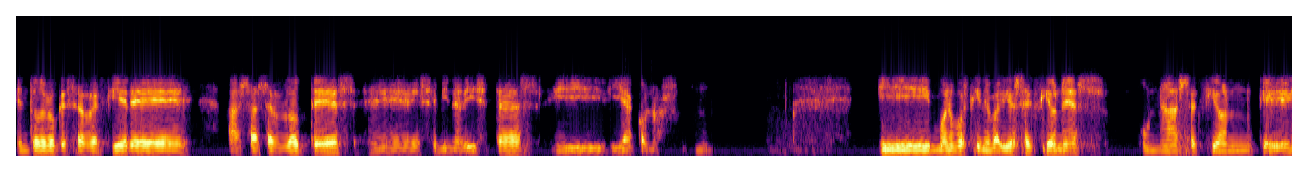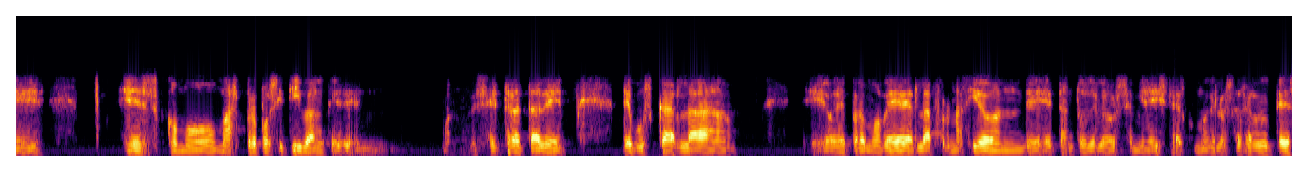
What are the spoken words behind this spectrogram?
en todo lo que se refiere a sacerdotes, eh, seminaristas y diáconos. Y bueno, pues tiene varias secciones. Una sección que es como más propositiva, que se trata de buscar la eh, o de promover la formación de tanto de los seminaristas como de los sacerdotes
